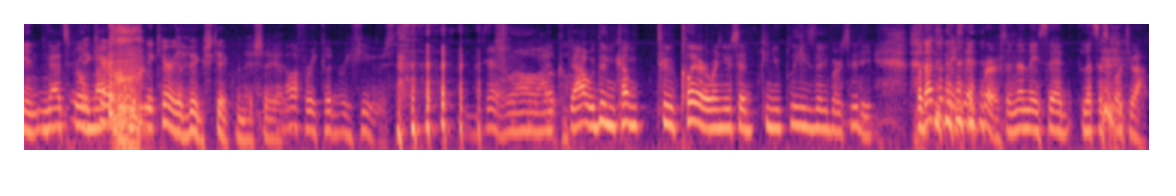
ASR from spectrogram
in That's real They nice. carry, they carry a big stick when they say it. An offer he couldn't refuse. Yeah, well, I, that didn't come too clear when you said, "Can you please leave our city?" well, that's what they said first, and then they said, "Let's escort you out."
